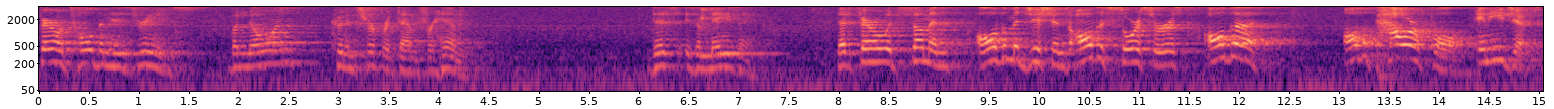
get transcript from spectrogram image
Pharaoh told them his dreams, but no one could interpret them for him. This is amazing. That Pharaoh would summon all the magicians, all the sorcerers, all the, all the powerful in Egypt,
